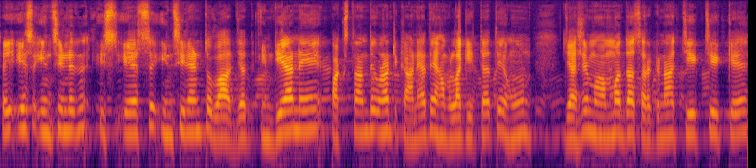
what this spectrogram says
ਤੇ ਇਸ ਇਨਸੀਡੈਂਟ ਇਸ ਇਸ ਇਨਸੀਡੈਂਟ ਤੋਂ ਬਾਅਦ ਜਦ ਇੰਡੀਆ ਨੇ ਪਾਕਿਸਤਾਨ ਦੇ ਉਹਨਾਂ ਟਿਕਾਣਿਆਂ ਤੇ ਹਮਲਾ ਕੀਤਾ ਤੇ ਹੁਣ ਜੈਸ਼ੇ ਮੁਹੰਮਦ ਦਾ ਸਰਗਨਾ ਚੀਕ ਚੀਕ ਕੇ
